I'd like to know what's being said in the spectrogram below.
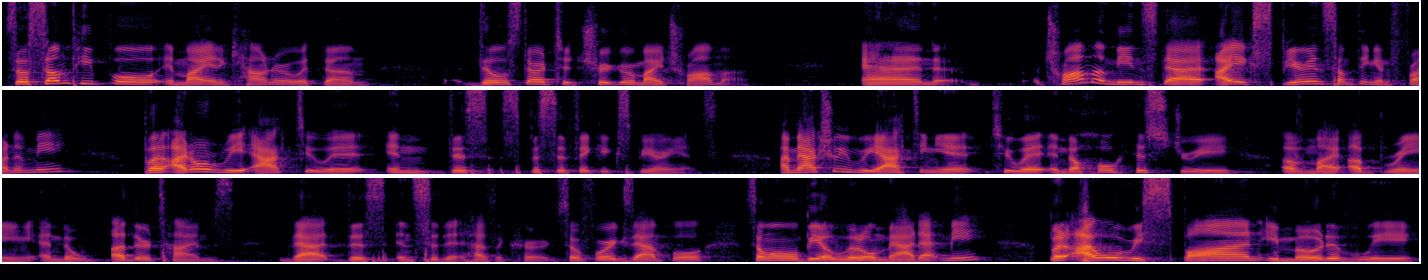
So some people in my encounter with them, they'll start to trigger my trauma. And trauma means that I experience something in front of me, but I don't react to it in this specific experience. I'm actually reacting it to it in the whole history of my upbringing and the other times that this incident has occurred. So, for example, someone will be a little mad at me, but I will respond emotively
